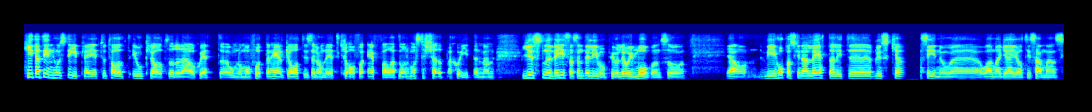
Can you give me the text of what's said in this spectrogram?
hittat in hos Dplay. Totalt oklart hur det där har skett. Eh, om de har fått den helt gratis eller om det är ett krav från FA att någon måste köpa skiten. Men just nu visas inte Liverpool då imorgon så ja, vi hoppas kunna leta lite rysk kasino och andra grejer tillsammans.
